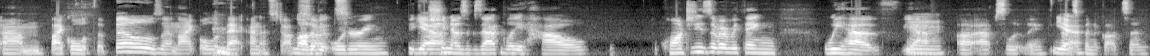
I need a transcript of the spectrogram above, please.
um, like all of the bills and like all of that kind of stuff. a lot So of the ordering because yeah. she knows exactly how the quantities of everything we have. Yeah, Mm. uh, absolutely. Yeah. That's been a godsend.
